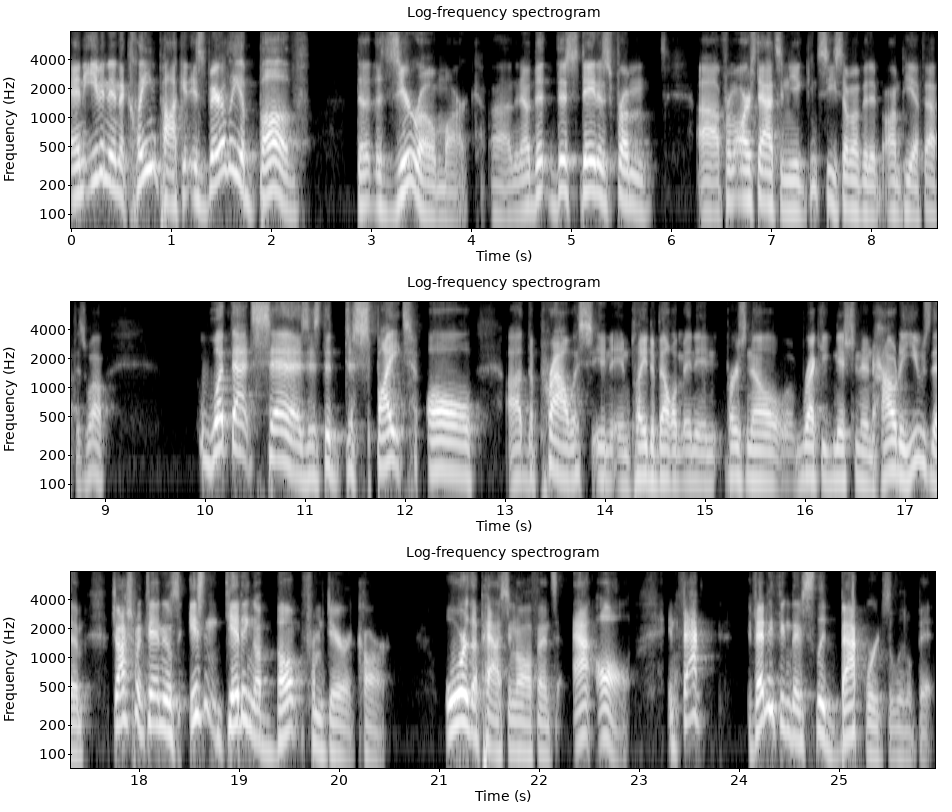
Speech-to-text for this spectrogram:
And even in a clean pocket is barely above the, the zero mark. Uh, now, th- this data is from uh, from our stats, and you can see some of it on PFF as well what that says is that despite all uh, the prowess in, in play development, in personnel recognition, and how to use them, Josh McDaniels isn't getting a bump from Derek Carr or the passing offense at all. In fact, if anything, they've slid backwards a little bit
